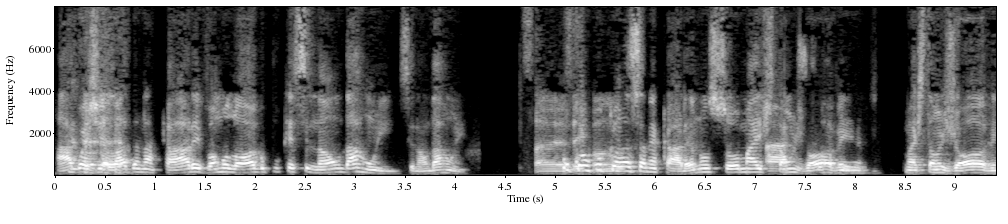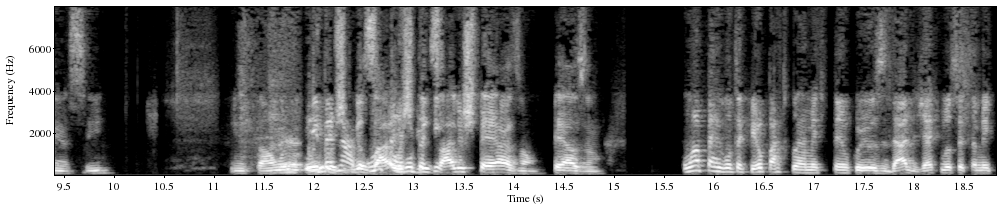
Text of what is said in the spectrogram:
água gelada na cara e vamos logo, porque senão dá ruim. Senão dá ruim. o corpo cansa, né, cara? Eu não sou mais ah, tão jovem, mais tão jovem assim. Então, e, os, Bernardo, os grisalhos que... pesam, pesam. Uma pergunta que eu particularmente tenho curiosidade, já que você também.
